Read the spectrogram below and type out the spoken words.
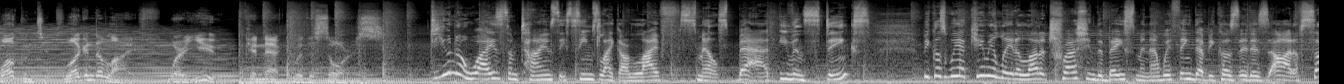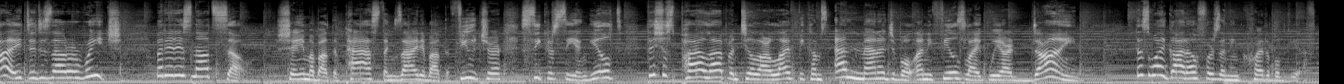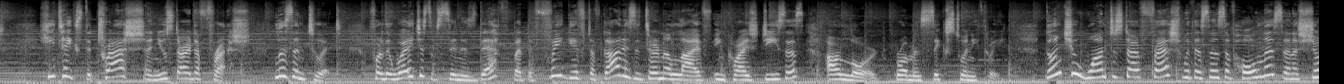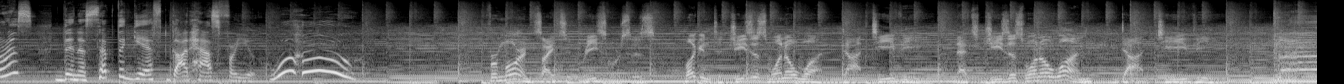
Welcome to Plug into Life, where you connect with the source. Do you know why sometimes it seems like our life smells bad, even stinks? Because we accumulate a lot of trash in the basement and we think that because it is out of sight, it is out of reach. But it is not so. Shame about the past, anxiety about the future, secrecy and guilt, this just pile up until our life becomes unmanageable and it feels like we are dying. That's why God offers an incredible gift. He takes the trash and you start afresh. Listen to it. For the wages of sin is death, but the free gift of God is eternal life in Christ Jesus our Lord. Romans 6:23. Don't you want to start fresh with a sense of wholeness and assurance? Then accept the gift God has for you. Woohoo! For more insights and resources, plug into Jesus101.tv. That's Jesus101.tv.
